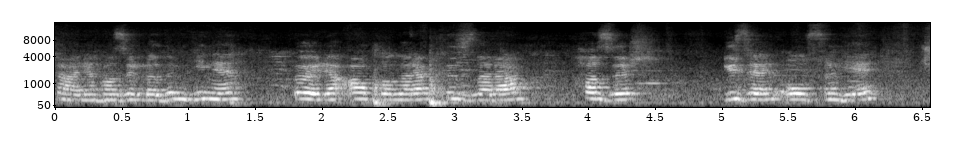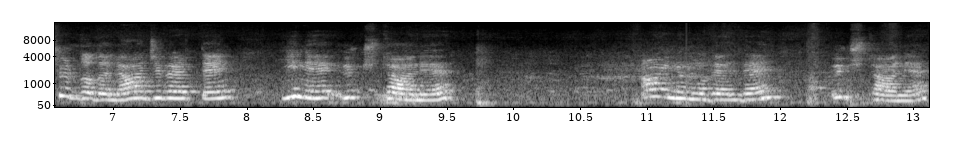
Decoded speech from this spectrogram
tane hazırladım. Yine böyle ablalara, kızlara hazır güzel olsun diye. Şurada da lacivertten yine 3 tane aynı modelden 3 tane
